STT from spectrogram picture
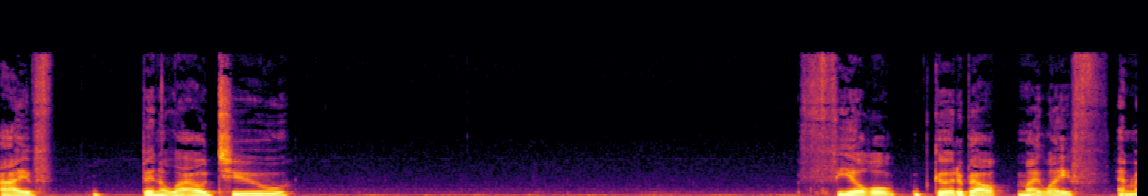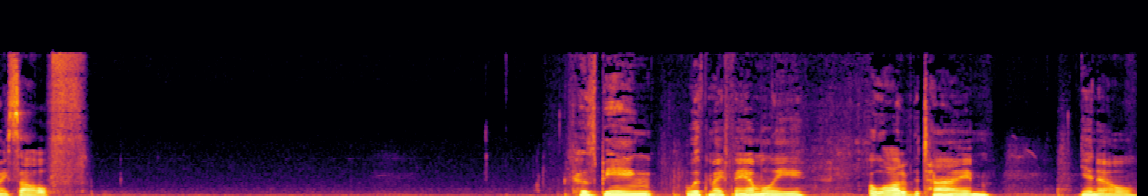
I've been allowed to feel good about my life and myself. Because being with my family a lot of the time, you know,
